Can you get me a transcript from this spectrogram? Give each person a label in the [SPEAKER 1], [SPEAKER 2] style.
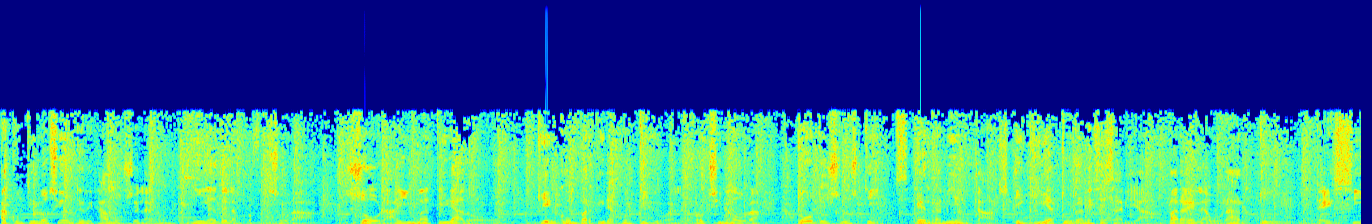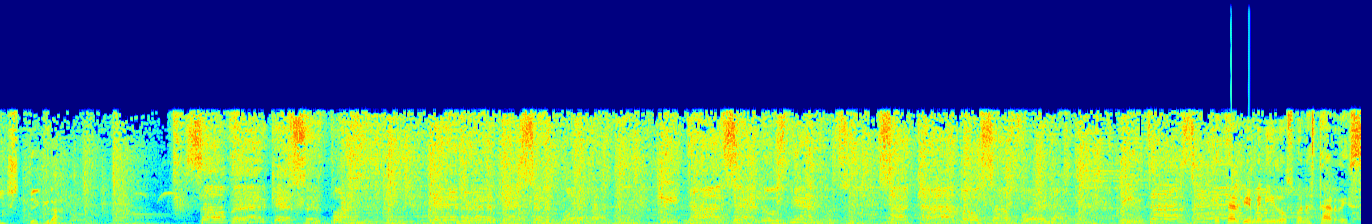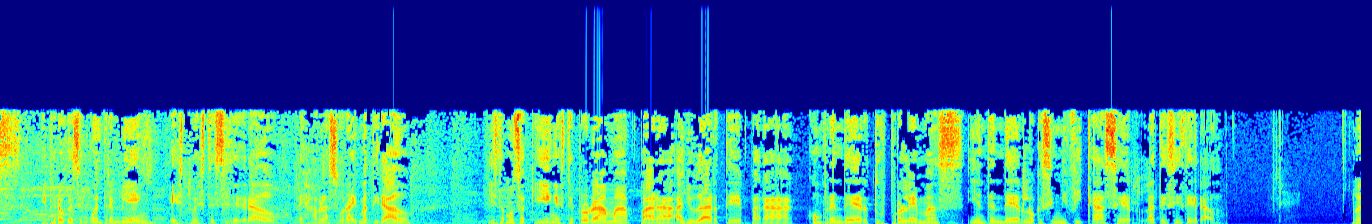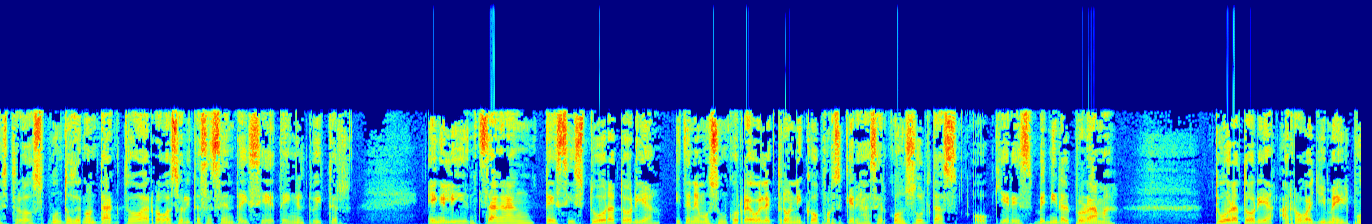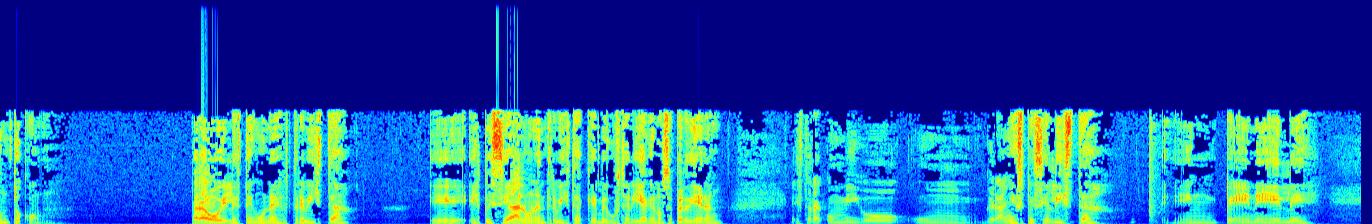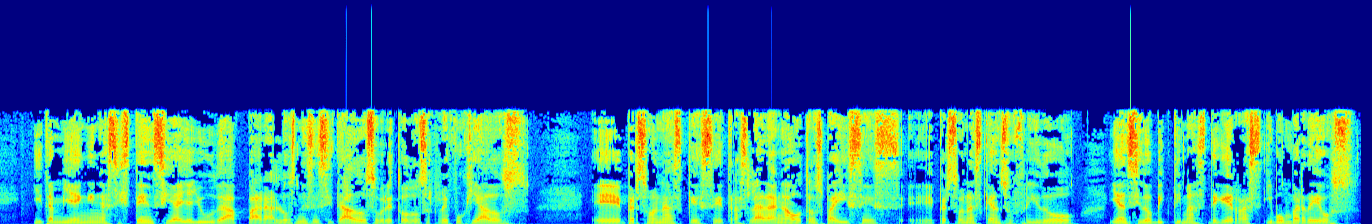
[SPEAKER 1] A continuación te dejamos en la compañía de la profesora Zoraima Tirado, quien compartirá contigo en la próxima hora todos los tips, herramientas y guiatura necesaria para elaborar tu tesis de grado.
[SPEAKER 2] Saber que se puede, querer que se pueda, quitarse los miedos, sacarlos afuera, pintarse.
[SPEAKER 3] ¿Qué tal? Bienvenidos, buenas tardes. Espero que se encuentren bien. Esto es Tesis de Grado. Les habla Soraima Tirado. Y estamos aquí en este programa para ayudarte, para comprender tus problemas y entender lo que significa hacer la tesis de grado. Nuestros puntos de contacto, arroba Sorita67 en el Twitter, en el Instagram Tesis Tu Oratoria y tenemos un correo electrónico por si quieres hacer consultas o quieres venir al programa, tuoratoria arroba gmail.com. Para hoy les tengo una entrevista eh, especial, una entrevista que me gustaría que no se perdieran. Estará conmigo un gran especialista en PNL y también en asistencia y ayuda para los necesitados, sobre todo refugiados, eh, personas que se trasladan a otros países, eh, personas que han sufrido y han sido víctimas de guerras y bombardeos.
